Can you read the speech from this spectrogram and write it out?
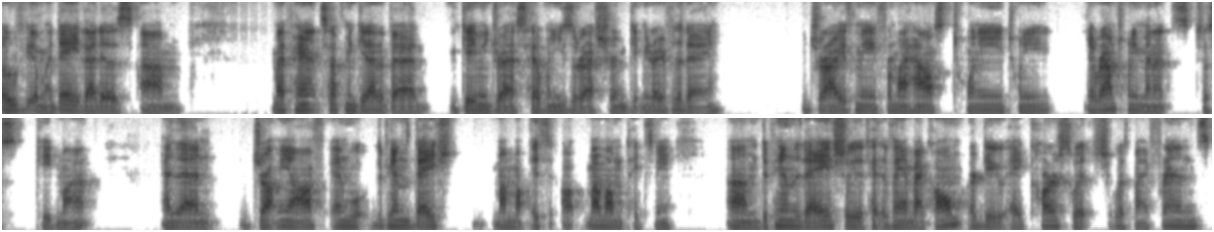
overview of my day. That is, um, my parents helped me get out of bed, get me dressed, help me use the restroom, get me ready for the day, drive me from my house 20, 20 around 20 minutes, just Piedmont, and then drop me off. And we'll, depending on the day, my mom it's uh, my mom takes me. Um, depending on the day, she'll either take the van back home or do a car switch with my friends.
